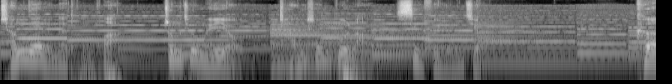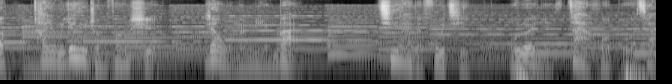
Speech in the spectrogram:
成年人的童话，终究没有长生不老、幸福永久。可他用另一种方式，让我们明白，亲爱的父亲。无论你在或不在，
